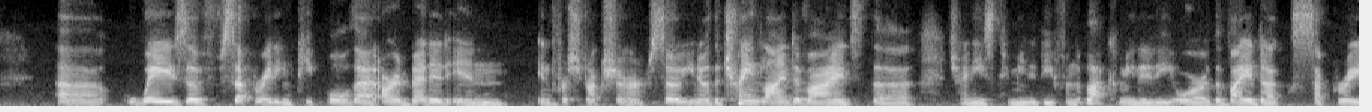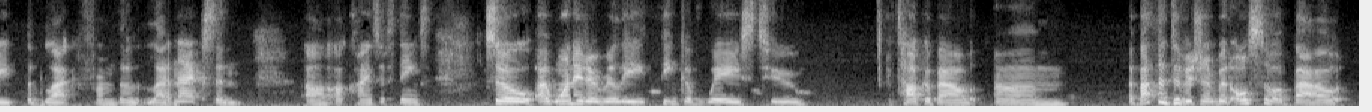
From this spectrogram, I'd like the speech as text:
uh, ways of separating people that are embedded in infrastructure. So, you know, the train line divides the Chinese community from the Black community, or the viaducts separate the Black from the Latinx, and uh, all kinds of things. So, I wanted to really think of ways to talk about um, about the division, but also about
